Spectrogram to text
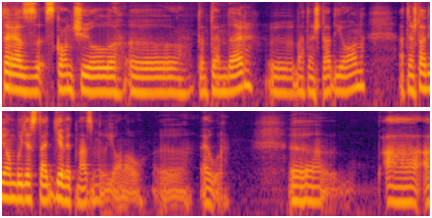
Teraz skončil ten tender na ten štadión a ten štadión bude stať 19 miliónov eur. A, a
